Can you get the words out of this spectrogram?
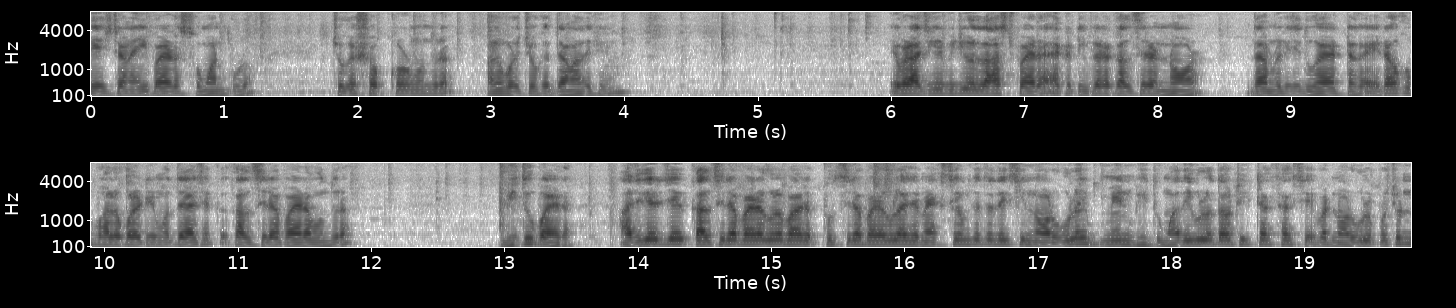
লেজ ডানা এই পায়রাটা সমান পুরো। চোখের শখ করুন বন্ধুরা। ভালো করে চোখের দানা দেখে নিন। এবার আজকের ভিডিও লাস্ট পায়রা, একটা টিপলার কালসিরা নর। দাম রেখেছি দু হাজার টাকা। এটাও খুব ভালো কোয়ালিটির মধ্যে আছে কালসিরা পায়রা বন্ধুরা। ভিতু পায়রা। আজকের যে কালসিরা পায়রাগুলো বা ফুলসিরা পায়রাগুলো আছে ম্যাক্সিমাম ক্ষেত্রে দেখছি নরগুলোই মেন ভিতু। মাদিগুলো তাও ঠিকঠাক থাকছে বাট নরগুলো প্রচণ্ড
